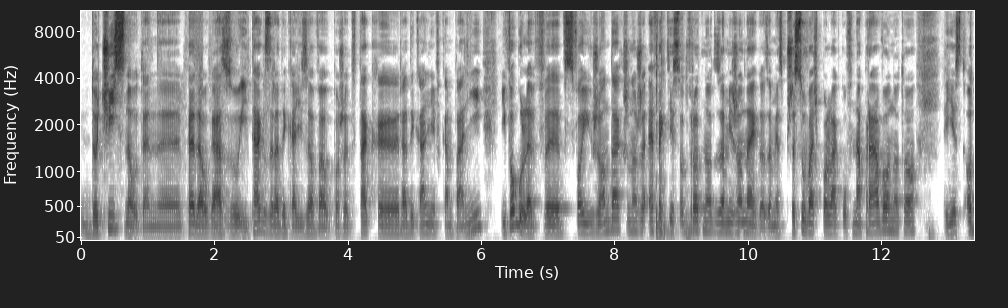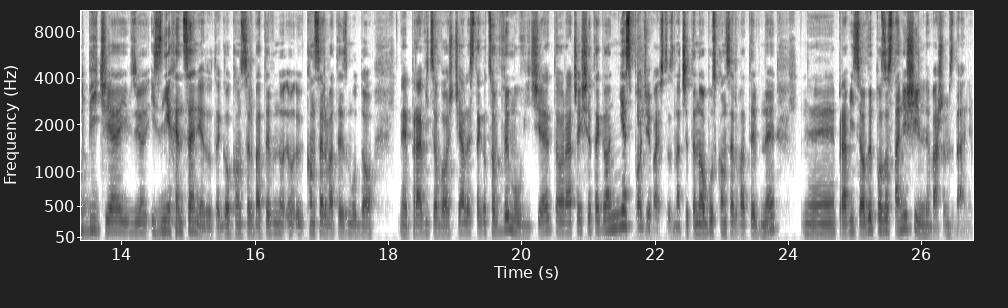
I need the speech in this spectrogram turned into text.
docisnął ten e, pedał gazu i tak zradykalizował, poszedł tak e, radykalnie w kampanii i w ogóle w, w, swoich rządach, że, no, że efekt jest odwrotny od zamierzonego. Zamiast przesuwać Polaków na prawo, no to jest odbicie i, i zniechęcenie do tego konserwatyzmu, do e, prawicowości, ale z tego, co wy mówicie, to raczej się tego nie spodziewać. To znaczy ten obóz konserwatywny, prawicowy pozostanie silny waszym zdaniem.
